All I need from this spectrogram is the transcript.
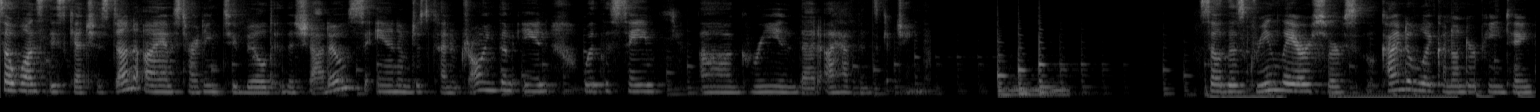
So once this sketch is done, I am starting to build the shadows and I'm just kind of drawing them in with the same uh, green that I have been sketching. So this green layer serves kind of like an underpainting,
